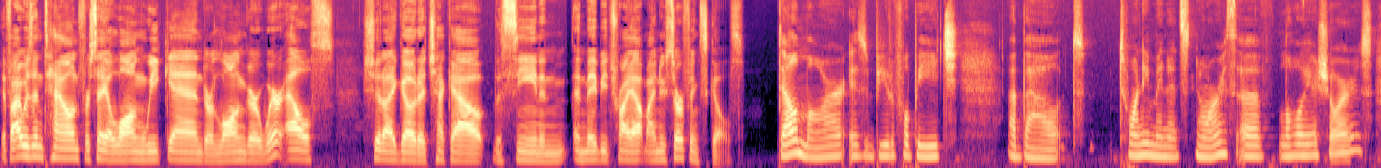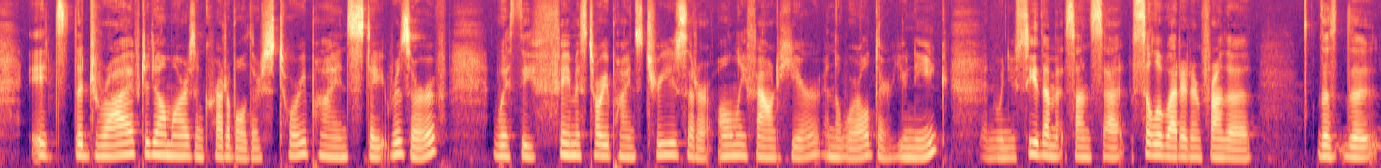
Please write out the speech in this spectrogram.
if I was in town for say a long weekend or longer, where else should I go to check out the scene and, and maybe try out my new surfing skills? Del Mar is a beautiful beach about 20 minutes north of La Jolla Shores. It's the drive to Del Mar is incredible. There's Torrey Pines State Reserve with the famous Torrey Pines trees that are only found here in the world. They're unique. And when you see them at sunset, silhouetted in front of the the, the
